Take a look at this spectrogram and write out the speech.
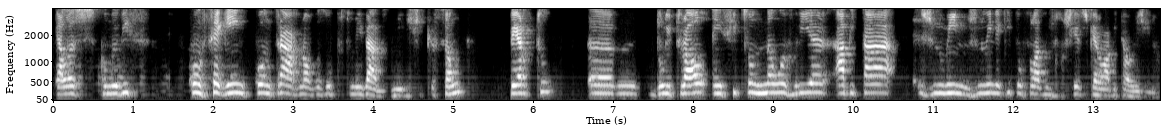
Elas, como eu disse, conseguem encontrar novas oportunidades de nidificação perto uh, do litoral, em sítios onde não haveria habitat genuíno, genuíno aqui estou a falar dos rochedos que eram o habitat original.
